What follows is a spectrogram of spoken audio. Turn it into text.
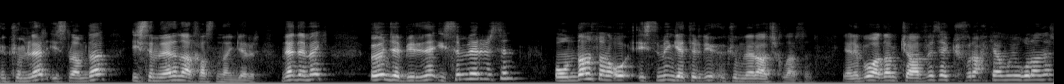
Hükümler İslam'da isimlerin arkasından gelir. Ne demek? Önce birine isim verirsin, ondan sonra o ismin getirdiği hükümleri açıklarsın. Yani bu adam kafirse küfür ahkamı uygulanır.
